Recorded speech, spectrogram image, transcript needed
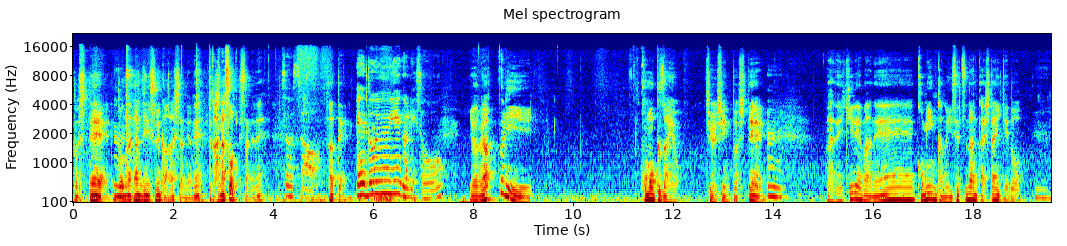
としてうん。どんな感じにするか話したんだよね、とか話そうって言ってたんだよねそうそう。さて。えどういう家が理想？いややっぱり古木材を中心として、うん。まあ、できればね古民家の移設なんかしたいけどうん。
